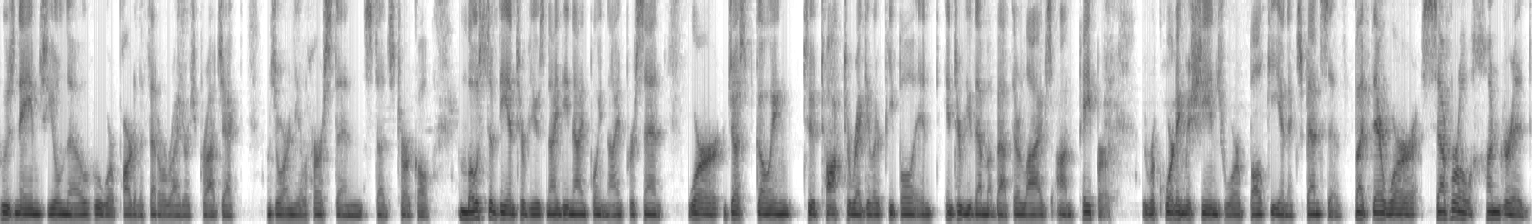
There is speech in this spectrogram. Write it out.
whose names you'll know who were part of the Federal Writers Project. Zora Neale Hurston, Studs Terkel. Most of the interviews, 99.9%, were just going to talk to regular people and interview them about their lives on paper. The recording machines were bulky and expensive, but there were several hundred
